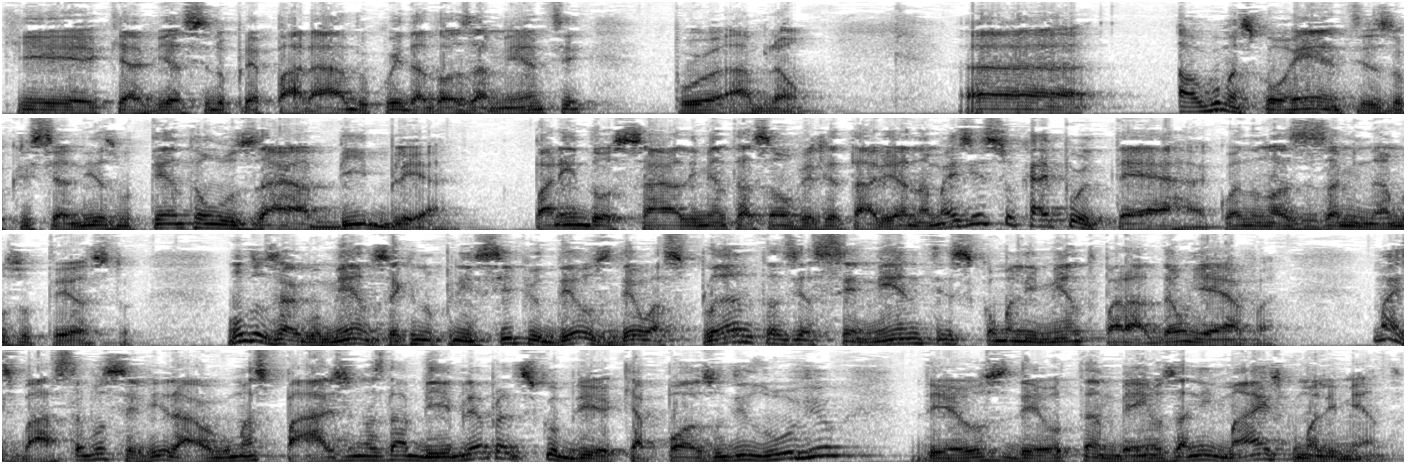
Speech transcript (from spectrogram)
que, que havia sido preparado cuidadosamente por Abraão. Uh, algumas correntes do cristianismo tentam usar a Bíblia para endossar a alimentação vegetariana, mas isso cai por terra quando nós examinamos o texto. Um dos argumentos é que no princípio Deus deu as plantas e as sementes como alimento para Adão e Eva. Mas basta você virar algumas páginas da Bíblia para descobrir que após o dilúvio, Deus deu também os animais como alimento.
